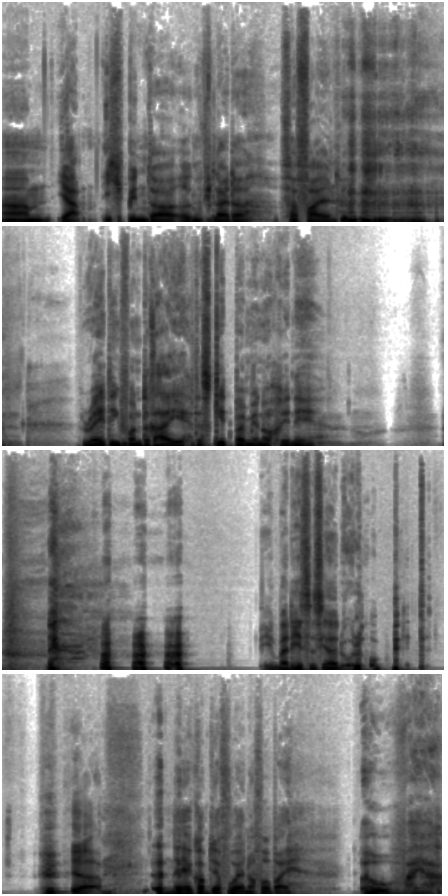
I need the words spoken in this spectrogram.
Ähm, ja, ich bin da irgendwie leider verfallen. Rating von 3, das geht bei mir noch, René. Immer nächstes Jahr in Urlaub mit. ja, naja, kommt ja vorher noch vorbei. Oh, war ja,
